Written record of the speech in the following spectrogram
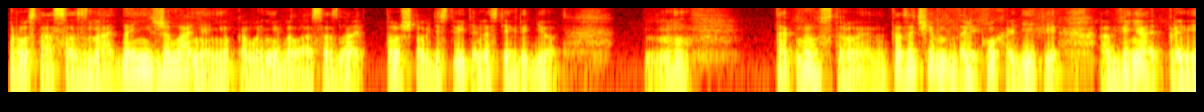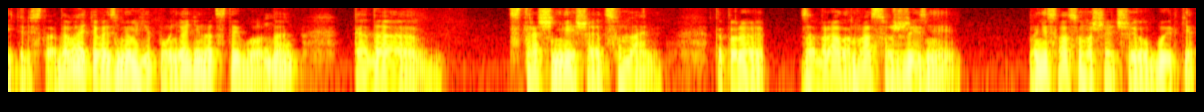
просто осознать. Да и желания ни у кого не было осознать то, что в действительности грядет. Ну, так мы устроены. Да зачем далеко ходить и обвинять правительство? Давайте возьмем Японию, 11 год, угу. да, когда страшнейшее цунами, которое забрало массу жизней, нанесла сумасшедшие убытки.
